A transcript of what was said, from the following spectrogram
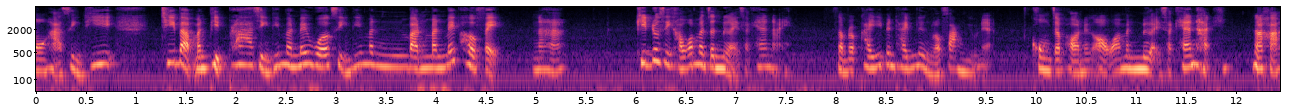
มองหาสิ่งที่ที่แบบมันผิดพลาดสิ่งที่มันไม่ work สิ่งที่มันมันมันไม่ perfectนะคะคิดดูสิคะว่ามันจะเหนื่อยสักแค่ไหนสำหรับใครที่เป็นไทป์หนึ่งแล้วฟังอยู่เนี่ย คงจะพอนึกออกว่ามันเหนื่อยสักแค่ไหนนะคะ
